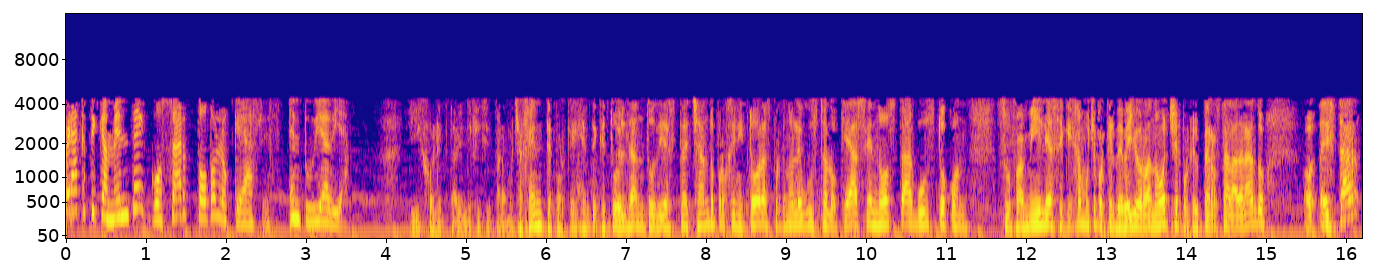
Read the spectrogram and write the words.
prácticamente gozar todo lo que haces en tu día a día. Híjole, está bien difícil para mucha gente, porque hay gente que todo el tanto día está echando progenitoras porque no le gusta lo que hace, no está a gusto con su familia, se queja mucho porque el bebé lloró anoche, porque el perro está ladrando. Estar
